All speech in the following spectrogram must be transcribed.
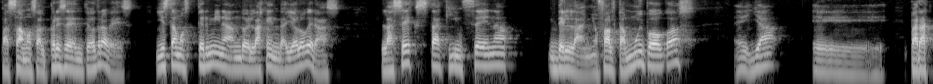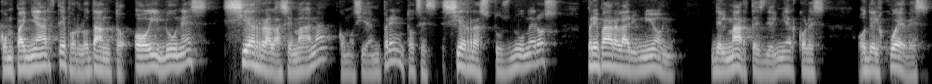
pasamos al presente otra vez y estamos terminando en la agenda, ya lo verás, la sexta quincena del año. Faltan muy pocas eh, ya eh, para acompañarte, por lo tanto, hoy lunes cierra la semana, como siempre, entonces cierras tus números, prepara la reunión del martes, del miércoles o del jueves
